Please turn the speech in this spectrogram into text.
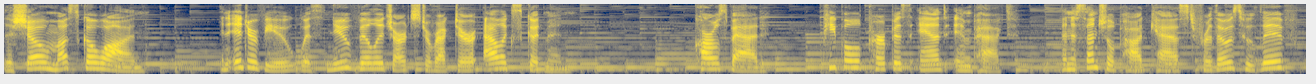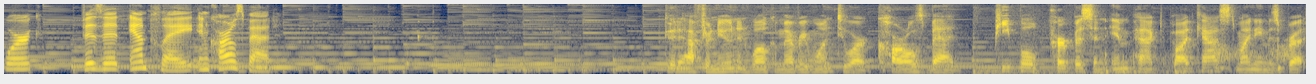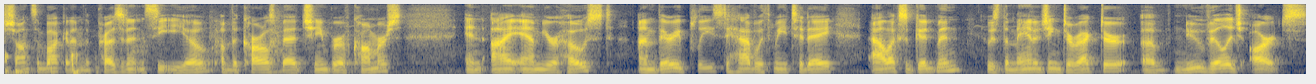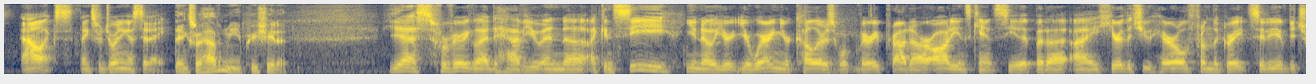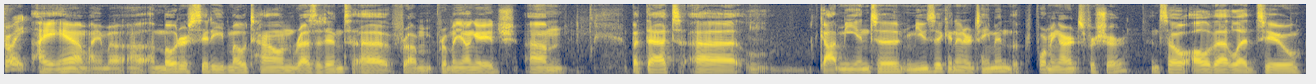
The Show Must Go On. An interview with New Village Arts Director Alex Goodman. Carlsbad People, Purpose, and Impact. An essential podcast for those who live, work, visit, and play in Carlsbad. Good afternoon, and welcome everyone to our Carlsbad People, Purpose, and Impact podcast. My name is Bret Schanzenbach, and I'm the president and CEO of the Carlsbad Chamber of Commerce, and I am your host. I'm very pleased to have with me today Alex Goodman, who's the managing director of New Village Arts. Alex, thanks for joining us today. Thanks for having me. Appreciate it. Yes, we're very glad to have you, and uh, I can see, you know, you're you're wearing your colors. We're very proud. Our audience can't see it, but uh, I hear that you herald from the great city of Detroit. I am. I'm a, a Motor City, Motown resident uh, from from a young age, um, but that uh, got me into music and entertainment, the performing arts for sure, and so all of that led to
